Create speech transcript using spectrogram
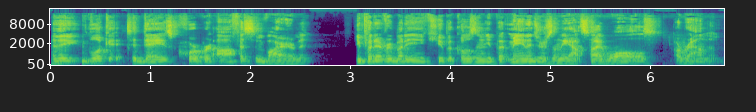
And then you look at today's corporate office environment. You put everybody in cubicles, and you put managers on the outside walls around them.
